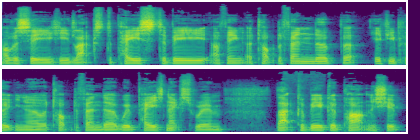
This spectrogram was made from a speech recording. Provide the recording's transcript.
Obviously, he lacks the pace to be, I think, a top defender. But if you put, you know, a top defender with pace next to him, that could be a good partnership.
